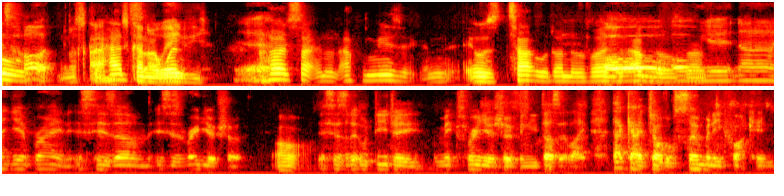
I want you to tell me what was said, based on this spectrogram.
it's hard. That's I kind, had it's kind to- I of went- wavy. Yeah. I heard something on Apple Music and it was titled on the Virgil Oh, Abloh. oh man. yeah, no, no, no, yeah, Brian. It's his um, it's his radio show. Oh, It's his little DJ mix radio show thing. He does it like that guy juggles so many fucking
